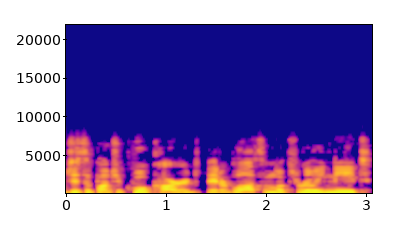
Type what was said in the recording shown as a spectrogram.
just a bunch of cool cards. Bitter Blossom looks really neat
